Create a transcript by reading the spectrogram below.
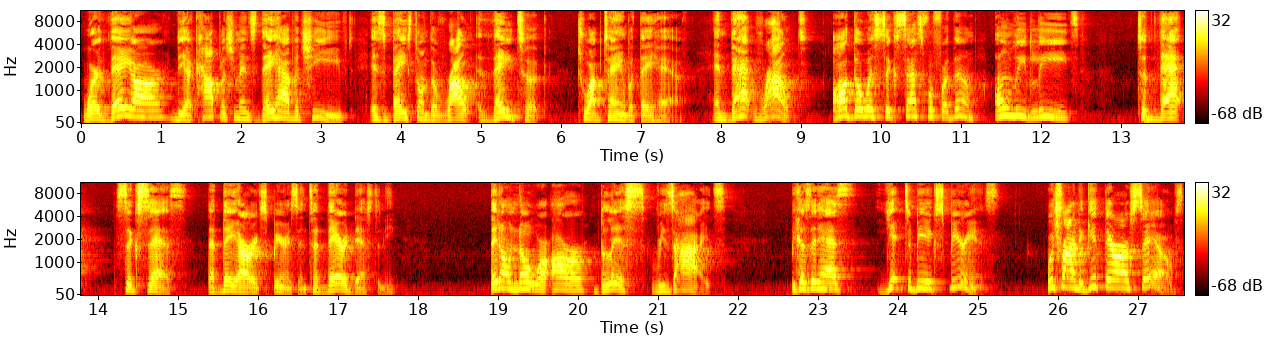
Where they are, the accomplishments they have achieved is based on the route they took to obtain what they have. And that route, although it's successful for them, only leads to that success that they are experiencing, to their destiny. They don't know where our bliss resides because it has yet to be experienced. We're trying to get there ourselves.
